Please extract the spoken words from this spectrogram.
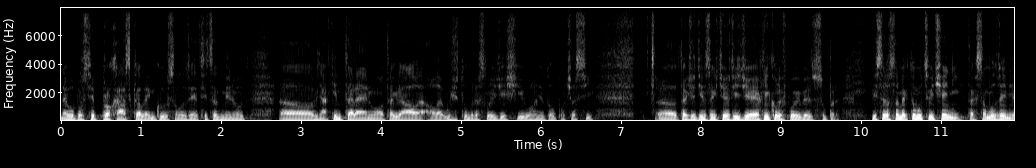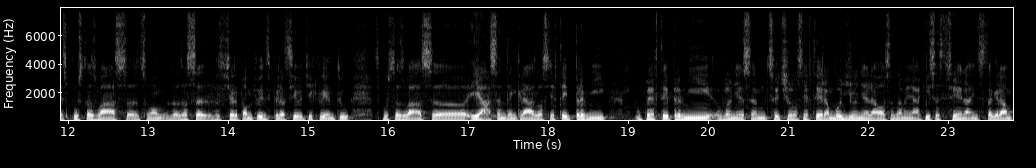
nebo prostě procházka venku, samozřejmě 30 minut eh, v nějakém terénu a tak dále, ale už to bude složitější ohledně toho počasí. Eh, Takže tím jsem chtěl říct, že jakýkoliv pohyb je super. Když se dostaneme k tomu cvičení, tak samozřejmě spousta z vás, eh, co mám zase, čerpám tu inspiraci od těch klientů, spousta z vás, eh, i já jsem tenkrát vlastně v té první, úplně v té první vlně jsem cvičil vlastně v té rambodílně, dával jsem tam i nějaký sestřihy na Instagram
